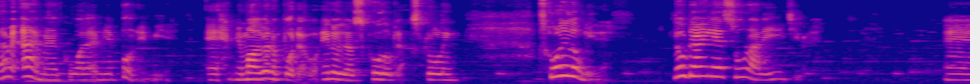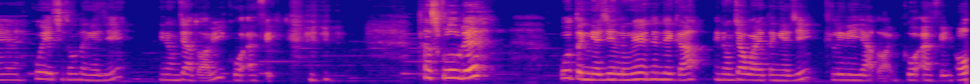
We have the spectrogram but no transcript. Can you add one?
ဒါပေမဲ့အဲ့အမှန်ကိုကလည်းအမြင်ပုတ်နေမိတယ်အဲမြန်မာလိုပြောရင်ပုတ်တယ်ပေါ့အဲ့လိုဆို scroll လုပ်တာ scrolling scrolling လုပ်နေတယ်လုပ်တိုင်းလဲစိုးတာတွေကြီးပဲအဲကိုယ့်ရဲ့ချစ်ဆုံးတကယ်ချင်းဒီအောင်ကြသွားပြီကိုက FA ထ scroll တယ် ကိုတငယ်ချင်းလုံခဲ့တဲ့နှစ်နှစ်ကအိမ်တော်ကြောက်ရတဲ့တငယ်ချင်းကလေးလေးရသွားပြီကို FA ဩ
